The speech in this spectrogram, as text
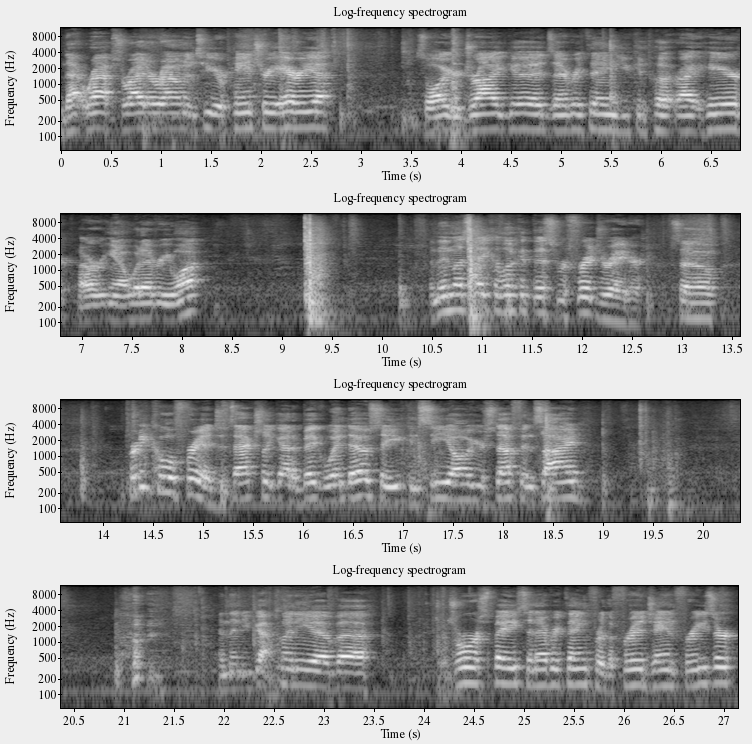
That wraps right around into your pantry area. So all your dry goods, everything you can put right here or you know whatever you want. And then let's take a look at this refrigerator. So pretty cool fridge. It's actually got a big window so you can see all your stuff inside. and then you've got plenty of uh, drawer space and everything for the fridge and freezer.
